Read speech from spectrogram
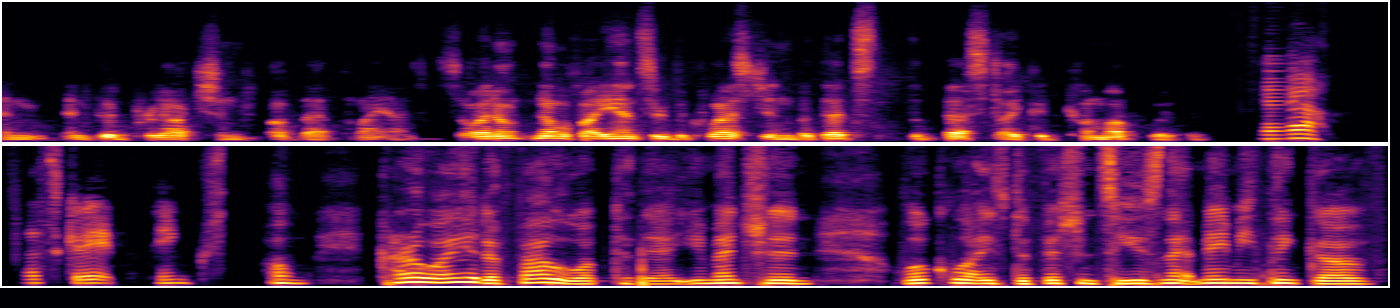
and, and good production of that plant. So I don't know if I answered the question, but that's the best I could come up with. Yeah, that's great. Thanks. Um, Carl, I had a follow up to that. You mentioned localized deficiencies, and that made me think of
